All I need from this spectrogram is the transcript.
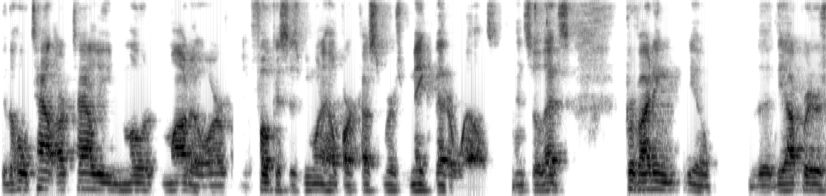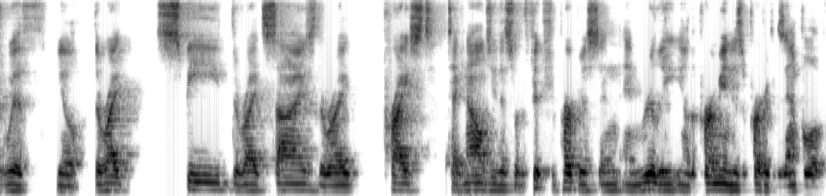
the whole tal- our tally motto our focus is we want to help our customers make better wells. And so that's providing you know the the operators with you know the right speed the right size the right priced technology that's sort of fit for purpose. And, and really, you know, the Permian is a perfect example of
